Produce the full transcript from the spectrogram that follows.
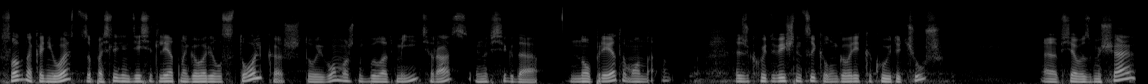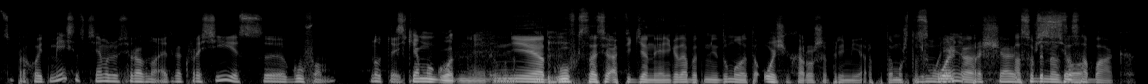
Словно Kanye West за последние 10 лет наговорил столько, что его можно было отменить раз и навсегда. Но при этом он... Это же какой-то вечный цикл. Он говорит какую-то чушь, э, все возмущаются, проходит месяц, всем же все равно. Это как в России с э, Гуфом. Ну, то С есть... кем угодно, я думаю. Нет, Гуф, кстати, офигенный. Я никогда об этом не думал. Это очень хороший пример, потому что Ему сколько... Особенно всё. за собак.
